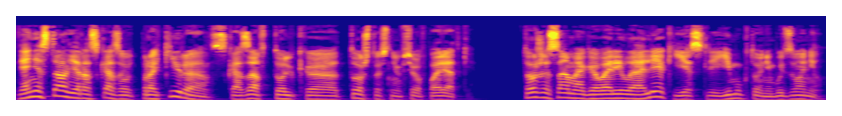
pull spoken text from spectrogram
Я не стал ей рассказывать про Кира, сказав только то, что с ним все в порядке. То же самое говорил и Олег, если ему кто-нибудь звонил.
